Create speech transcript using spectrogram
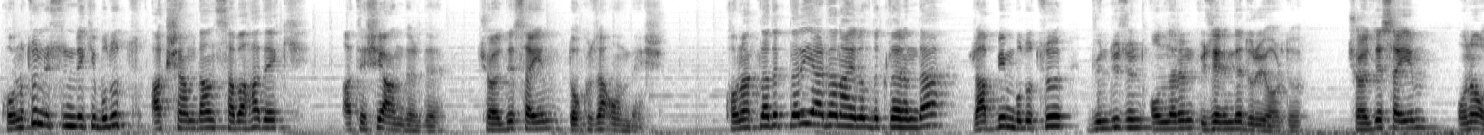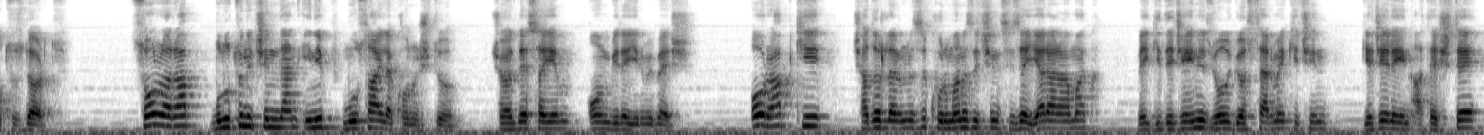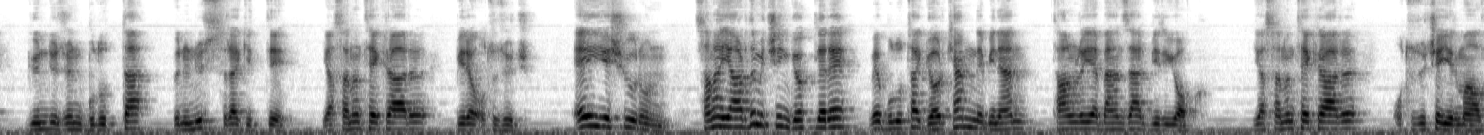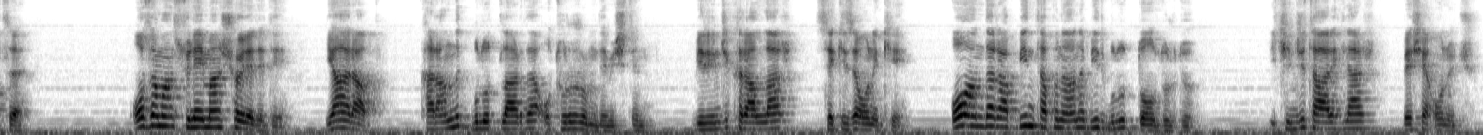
Konutun üstündeki bulut akşamdan sabaha dek ateşi andırdı. Çölde sayım 9'a 15. Konakladıkları yerden ayrıldıklarında Rabbin bulutu gündüzün onların üzerinde duruyordu. Çölde sayım 10'a 34. Sonra Rab bulutun içinden inip Musa ile konuştu. Çölde sayım 11'e 25. O Rab ki çadırlarınızı kurmanız için size yer aramak ve gideceğiniz yolu göstermek için geceleyin ateşte, gündüzün bulutta önünüz sıra gitti. Yasanın tekrarı 1'e 33. Ey Yeşurun! Sana yardım için göklere ve buluta görkemle binen Tanrı'ya benzer biri yok. Yasanın tekrarı 33'e 26. O zaman Süleyman şöyle dedi. Ya Rab, karanlık bulutlarda otururum demiştin. 1. Krallar 8'e 12. O anda Rabbin tapınağını bir bulut doldurdu. 2. Tarihler 5'e 13.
